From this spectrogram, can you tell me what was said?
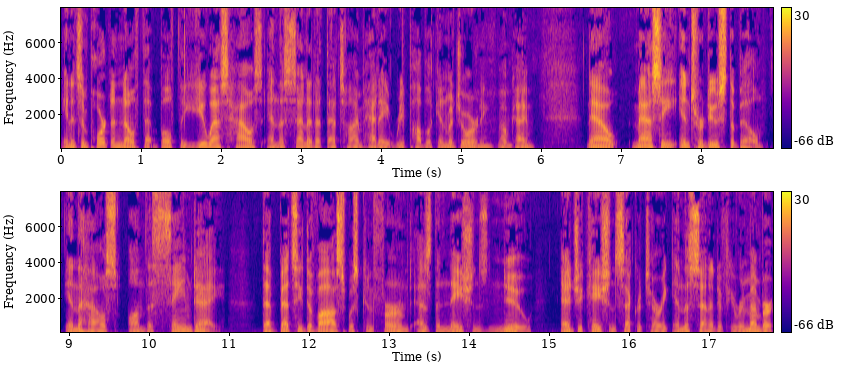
And it's important to note that both the U.S. House and the Senate at that time had a Republican majority. Okay? Now, Massie introduced the bill in the House on the same day that Betsy DeVos was confirmed as the nation's new education secretary in the Senate. If you remember,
